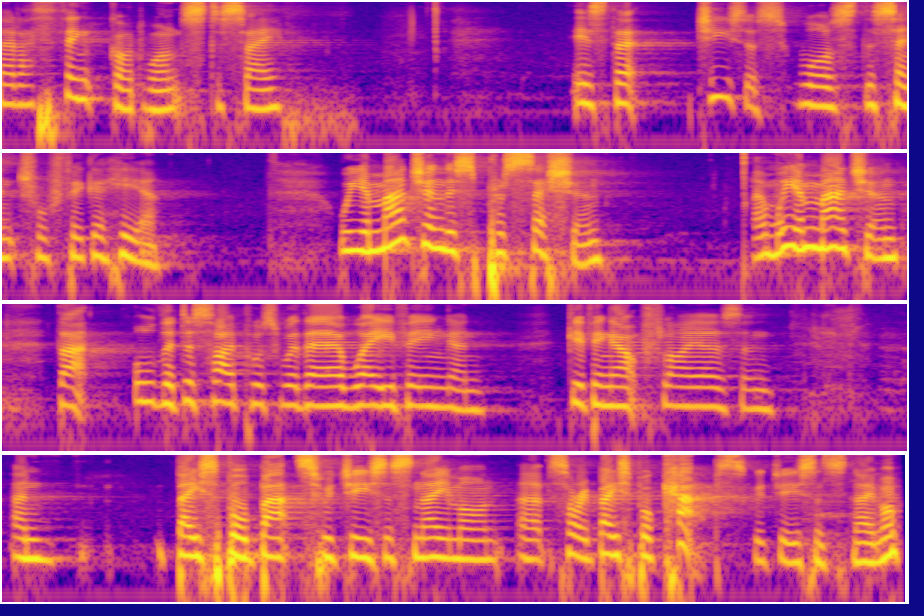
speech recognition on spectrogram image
that I think God wants to say is that Jesus was the central figure here. We imagine this procession, and we imagine that all the disciples were there waving and giving out flyers and, and baseball bats with Jesus' name on, uh, sorry, baseball caps with Jesus' name on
